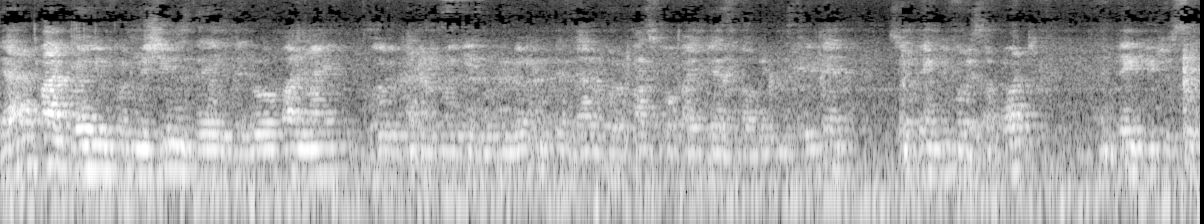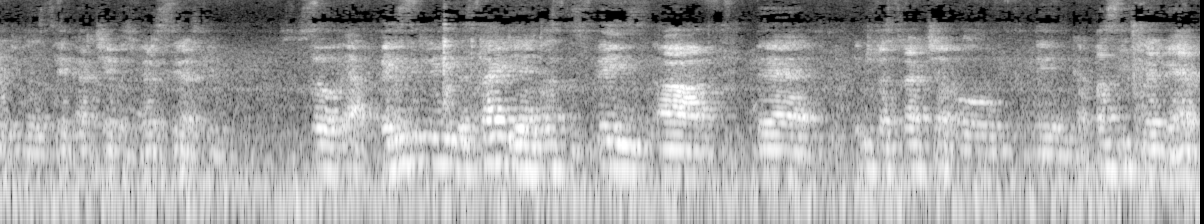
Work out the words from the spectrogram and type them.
The other part you put machines there is the lower one line where we currently working. We've been working with Exxaro for the past four five years, I'm not mistaken. So thank you for the support, and thank you to say that you guys take our service very seriously. So yeah, basically the slide here just displays uh, the infrastructure or the capacity that we have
